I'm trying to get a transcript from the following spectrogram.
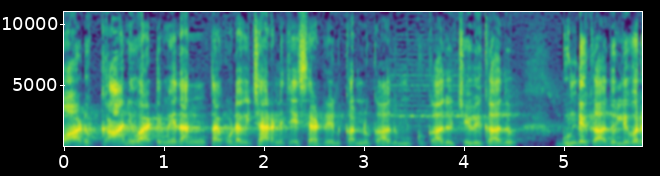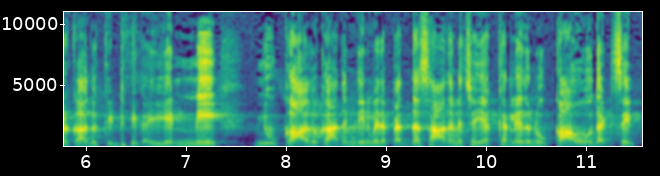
వాడు కాని వాటి మీద అంతా కూడా విచారణ చేశాడు. నేను కన్ను కాదు ముక్కు కాదు చెవి కాదు గుండె కాదు లివర్ కాదు కిడ్నీ కాదు ఇవన్నీ నువ్వు కాదు కాదని దీని మీద పెద్ద సాధన చెయ్యక్కర్లేదు. నువ్వు కావు that's it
